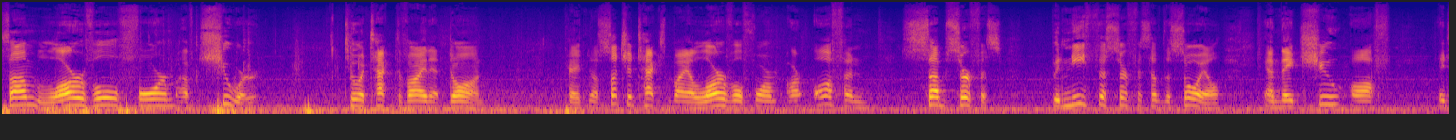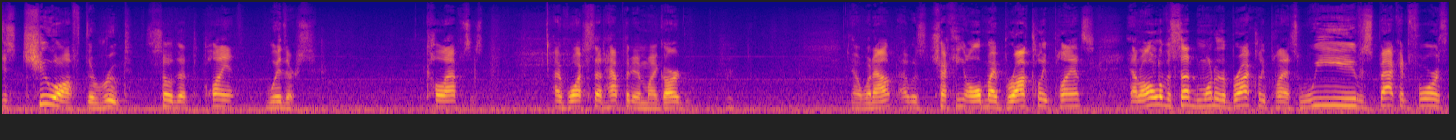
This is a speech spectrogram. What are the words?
some larval form of chewer to attack the vine at dawn. Okay, now such attacks by a larval form are often subsurface, beneath the surface of the soil, and they chew off, they just chew off the root so that the plant withers, collapses. I've watched that happen in my garden. I went out, I was checking all my broccoli plants, and all of a sudden one of the broccoli plants weaves back and forth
